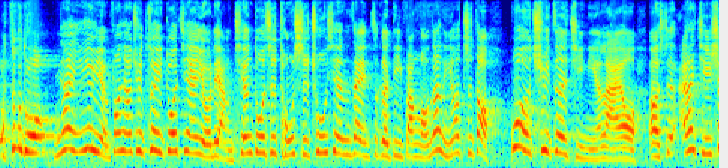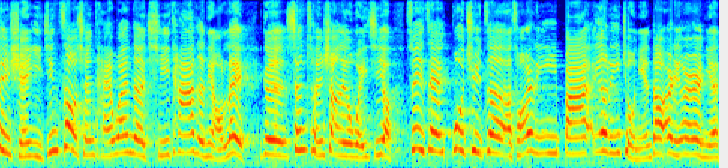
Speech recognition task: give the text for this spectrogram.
哇，这么多，你看一眼放下去，最多竟然有两千多只同时出现在这个地方哦。那你要知道，过去这几年来哦，呃，是埃及圣䴉已经造成台湾的其他的鸟类一个生存上的一个危机哦。所以在过去这从二零一八、二零一九年到二零二二年，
